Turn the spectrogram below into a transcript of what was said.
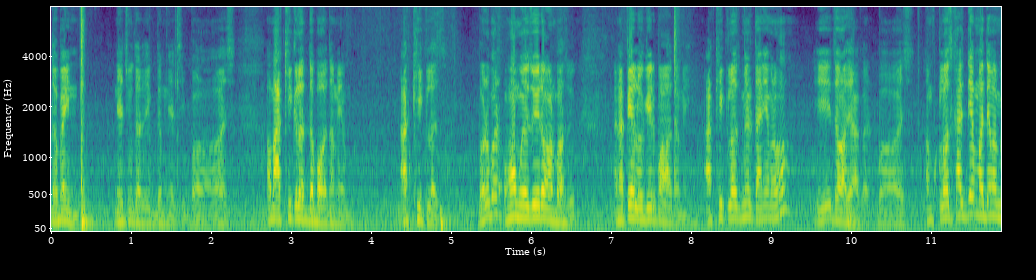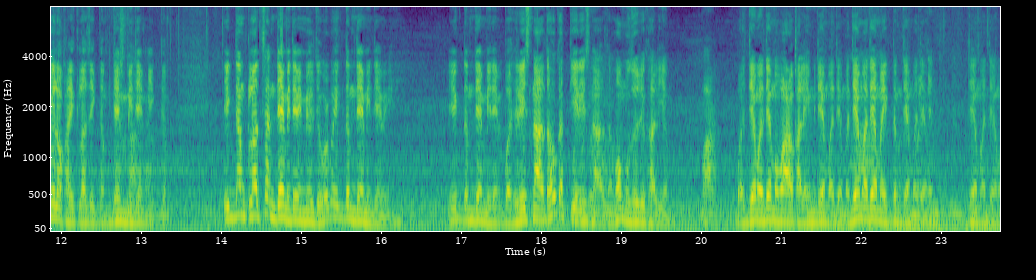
દબાઈને નીચે ઉતારજો એકદમ નીચે. બસ. આમ આખી ક્લચ દબાવો તમે એમ. આખી ક્લચ. બરોબર? હું એ જોઈ રહ્યો પાછું. અને પેલો ગીર પાવો તમે. આખી ક્લચ મેળતા નહીં હો. એ જવા દે આગળ. બસ. આમ ક્લચ ખાલી ધેમ ધેમ મેલો ખાલી ક્લચ એકદમ ધેમી ધેમી એકદમ. એકદમ ક્લચ છે ને ધેમી ધેમી મેલજો બરોબર? એકદમ ધેમી ધેમી. એકદમ ધેમી ધેમી. બસ. રેસ ના હાલતા હો કત્તી રેસ ના હાલતા. હોમ જોજો ખાલી એમ. બસ ધેમ ધેમ વાળો ખાલી. એમ ધેમ ધેમ ધેમ ધેમ એકદમ ધેમ ધેમ. ધેમ ધેમ.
